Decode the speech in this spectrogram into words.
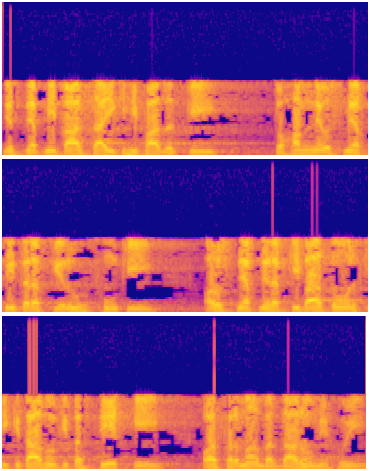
جس نے اپنی پارسائی کی حفاظت کی، تو ہم نے اس میں اپنی طرف کی روح پھونکی اور اس نے اپنے رب کی باتوں اور اس کی کتابوں کی تصدیق کی اور فرما برداروں میں ہوئی۔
